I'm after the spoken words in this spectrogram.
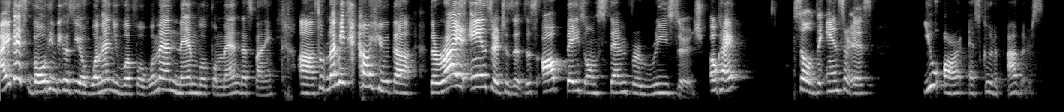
Are you guys voting because you're a woman? You vote for woman, men vote for men. That's funny. Uh, so let me tell you the, the right answer to this. This is all based on Stanford research. Okay, so the answer is you are as good as others.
